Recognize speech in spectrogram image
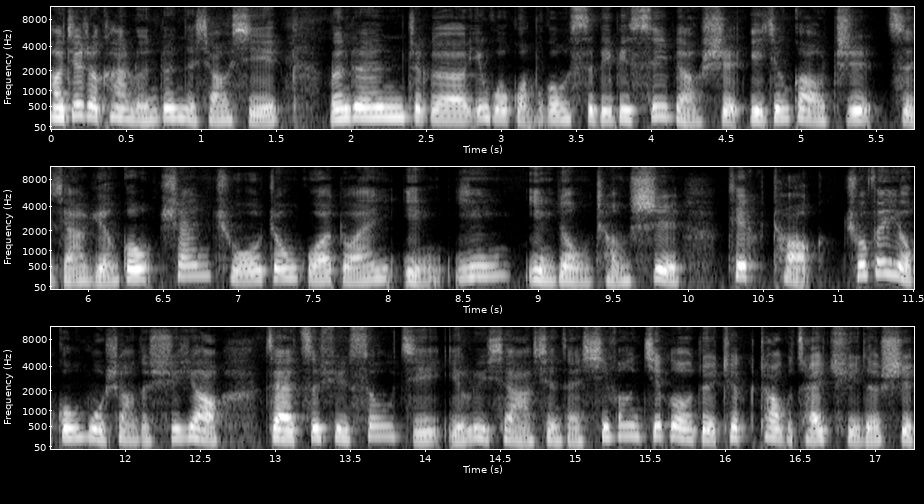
好，接着看伦敦的消息。伦敦这个英国广播公司 BBC 表示，已经告知自家员工删除中国短影音应用程式 TikTok，除非有公务上的需要。在资讯搜集疑虑下，现在西方机构对 TikTok 采取的是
